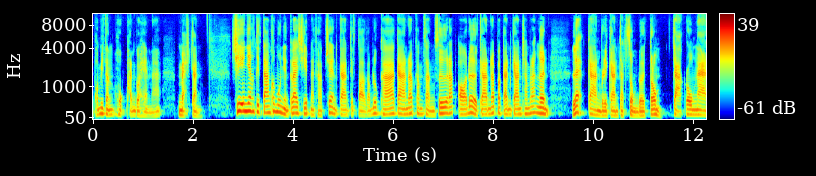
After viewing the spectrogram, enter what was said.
เพราะมีตั้ง 6,000 กว่าแห่งนะแมชกันชีอินยังติดตามข้อมูลอย่างใกล้ชิดนะครับ เช่น การติดต่อกับลูกค้า การรับคำสั่งซื้อ รับออเดอร์ การรับประกันการชำระเงิน และการบริการจัดส่งโดยตรง จากโรงงาน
